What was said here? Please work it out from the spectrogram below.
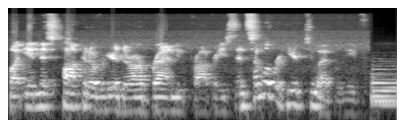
But in this pocket over here, there are brand new properties, and some over here too, I believe.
